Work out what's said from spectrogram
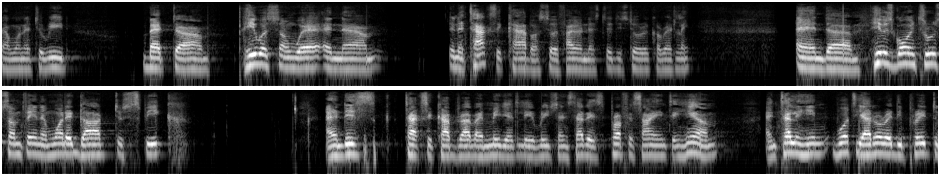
that I wanted to read. But um, he was somewhere and um, in a taxi cab, or so, if I understood the story correctly. And um, he was going through something and wanted God to speak And this taxi cab driver immediately reached and started prophesying to him and telling him what he had already prayed to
